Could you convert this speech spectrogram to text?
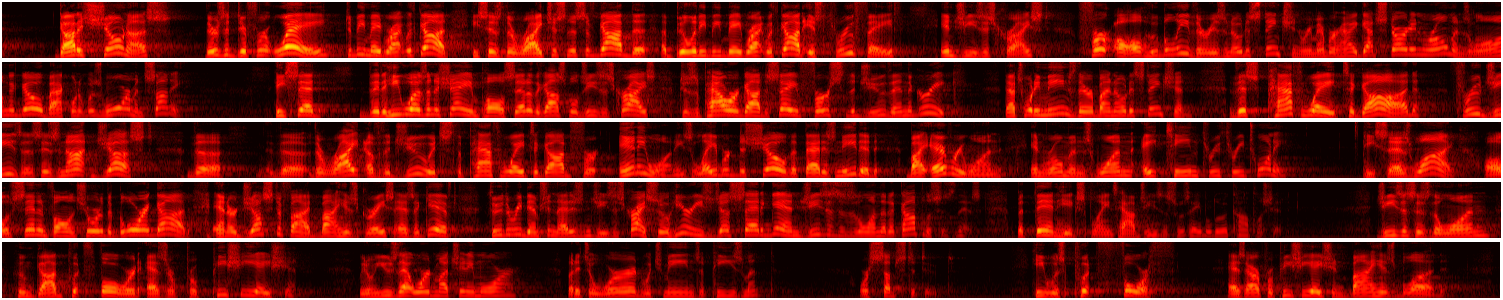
God has shown us there's a different way to be made right with God. He says the righteousness of God, the ability to be made right with God, is through faith in Jesus Christ for all who believe. There is no distinction. Remember how he got started in Romans long ago, back when it was warm and sunny. He said, that he wasn't ashamed, Paul said, of the gospel of Jesus Christ, because the power of God to save, first the Jew, then the Greek. That's what he means there by no distinction. This pathway to God through Jesus is not just the, the, the right of the Jew, it's the pathway to God for anyone. He's labored to show that that is needed by everyone in Romans 1 18 through 320. He says, Why? All have sinned and fallen short of the glory of God and are justified by his grace as a gift through the redemption that is in Jesus Christ. So here he's just said again, Jesus is the one that accomplishes this. But then he explains how Jesus was able to accomplish it. Jesus is the one whom God put forward as a propitiation. We don't use that word much anymore, but it's a word which means appeasement or substitute. He was put forth as our propitiation by his blood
